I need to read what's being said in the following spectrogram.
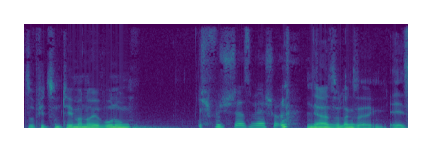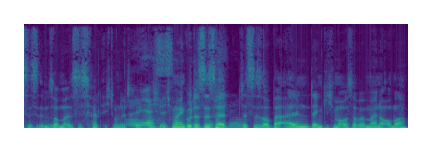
so viel zum Thema neue Wohnung. Ich wünschte, das wäre schon. Ja, so langsam ist es im Sommer ist es halt echt unerträglich. Ja, ich meine, gut, das ist halt, schön. das ist auch bei allen, denke ich mal, außer bei meiner Oma.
